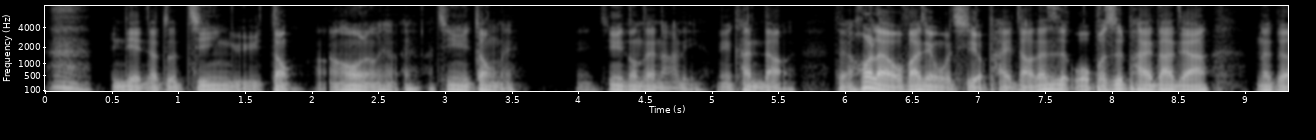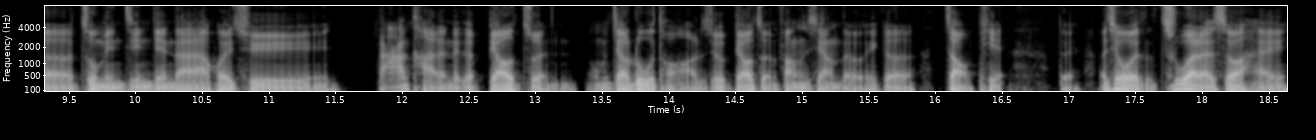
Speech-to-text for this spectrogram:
景点叫做金鱼洞。然后呢，我想，哎，金鱼洞呢？金鱼洞在哪里？没看到。对，后来我发现我其实有拍照，但是我不是拍大家那个著名景点，大家会去打卡的那个标准，我们叫路头好了，就是标准方向的一个照片。对，而且我出来的时候还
